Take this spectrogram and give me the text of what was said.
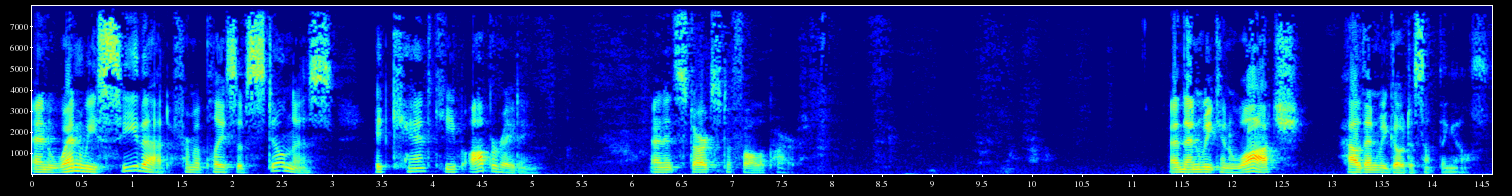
And when we see that from a place of stillness, it can't keep operating. And it starts to fall apart. And then we can watch how then we go to something else.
